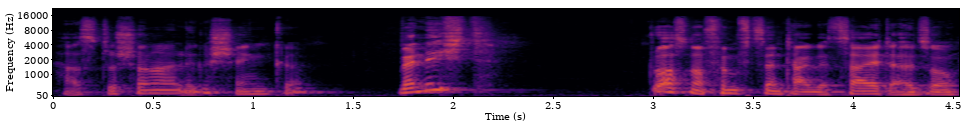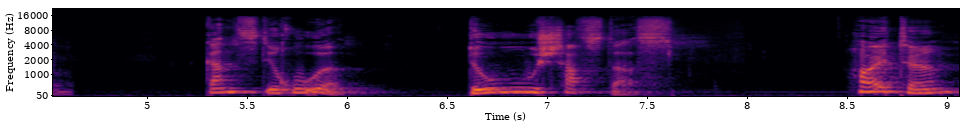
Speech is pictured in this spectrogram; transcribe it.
Hast du schon alle Geschenke? Wenn nicht, du hast noch 15 Tage Zeit, also ganz die Ruhe. Du schaffst das. Heute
